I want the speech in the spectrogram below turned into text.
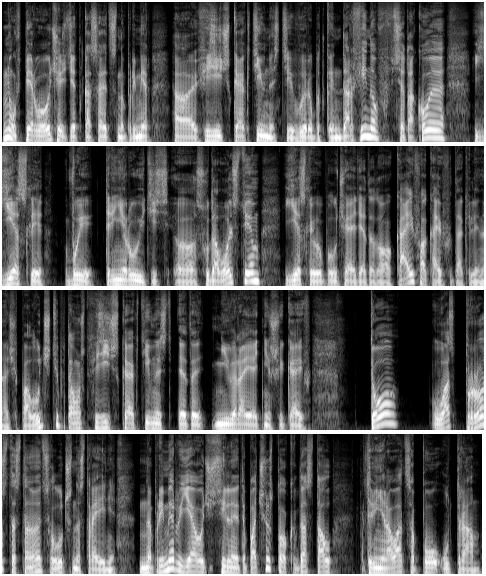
Ну, в первую очередь это касается, например, э, физической активности, выработка эндорфинов, все такое. Если вы тренируетесь э, с удовольствием, если вы получаете от этого кайф, а кайф вы так или иначе получите, потому что физическая активность — это невероятнейший кайф, то у вас просто становится лучше настроение. Например, я очень сильно это почувствовал, когда стал тренироваться по утрам.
